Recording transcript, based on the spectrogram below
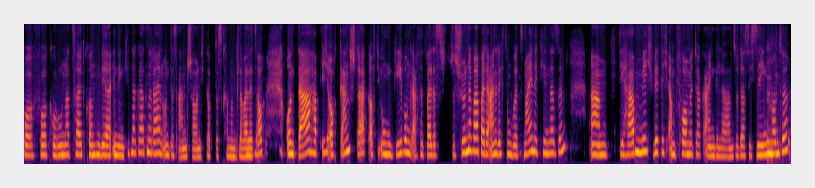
vor, vor Corona-Zeit konnten wir in den Kindergarten rein und das anschauen. Ich glaube, das kann man mittlerweile mhm. jetzt auch. Und da habe ich auch ganz stark auf die Umgebung geachtet, weil das, das Schöne war bei der Einrichtung, wo jetzt meine Kinder sind, ähm, die haben mich wirklich am Vormittag eingeladen, sodass ich sehen mhm. konnte,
